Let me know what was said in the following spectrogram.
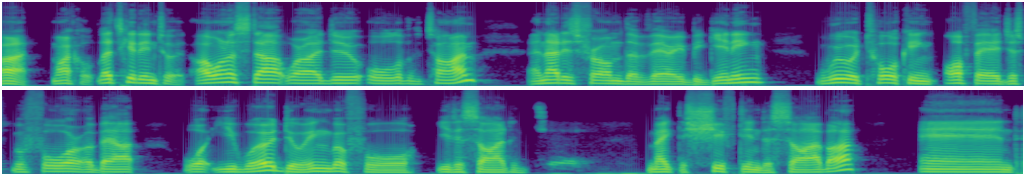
All right, Michael, let's get into it. I want to start where I do all of the time, and that is from the very beginning. We were talking off air just before about what you were doing before you decided to make the shift into cyber. And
